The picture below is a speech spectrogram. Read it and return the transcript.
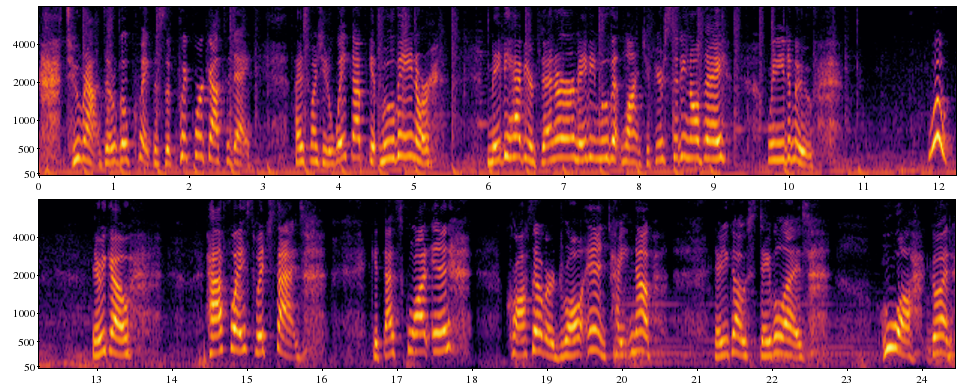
Two rounds, it'll go quick. This is a quick workout today. I just want you to wake up, get moving, or maybe have your dinner, maybe move at lunch. If you're sitting all day, we need to move. Woo! There we go. Halfway, switch sides. Get that squat in, cross over, draw in, tighten up. There you go, stabilize. Hooah, good.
